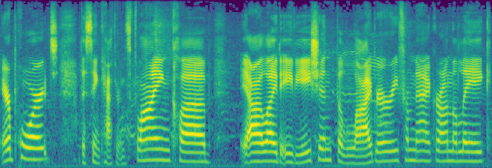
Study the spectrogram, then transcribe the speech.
Airport, the St. Catharines Flying Club, Allied Aviation, the library from Niagara on the Lake,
